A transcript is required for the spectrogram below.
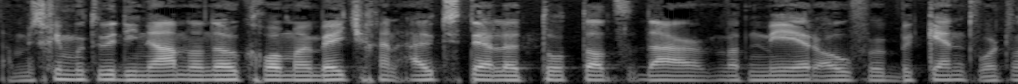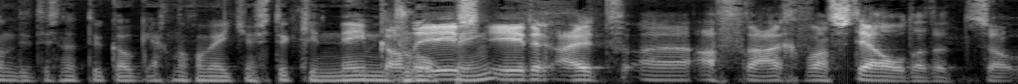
Nou, misschien moeten we die naam dan ook gewoon maar een beetje gaan uitstellen totdat daar wat meer over bekend wordt. Want dit is natuurlijk ook echt nog een beetje een stukje name Ik kan er eerst dropping. eerder uit eh, afvragen van stel dat het, zo,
